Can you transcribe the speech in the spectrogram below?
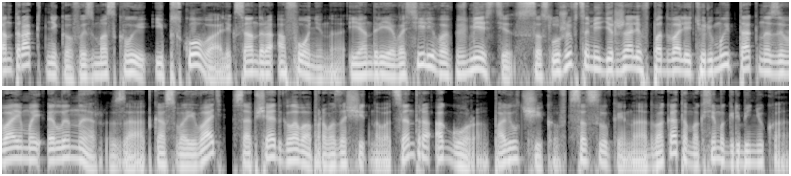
Контрактников из Москвы и Пскова Александра Афонина и Андрея Васильева вместе с сослуживцами держали в подвале тюрьмы так называемой ЛНР за отказ воевать, сообщает глава правозащитного центра «Агора» Павел Чиков со ссылкой на адвоката Максима Гребенюка.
